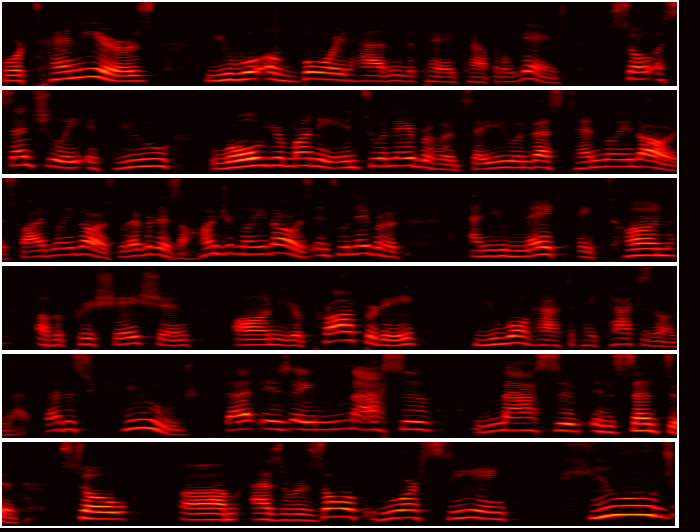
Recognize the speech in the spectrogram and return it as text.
for 10 years, you will avoid having to pay capital gains. So essentially, if you roll your money into a neighborhood, say you invest $10 million, $5 million, whatever it is, $100 million into a neighborhood, and you make a ton of appreciation on your property, you won't have to pay taxes on that. That is huge. That is a massive, massive incentive. So, um, as a result, you are seeing huge,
